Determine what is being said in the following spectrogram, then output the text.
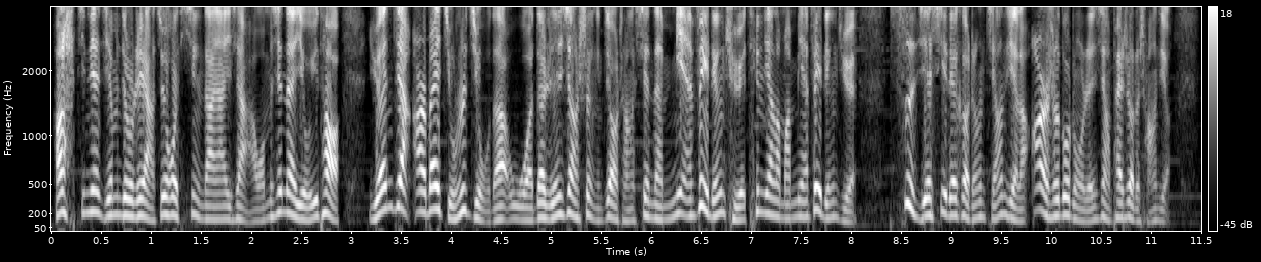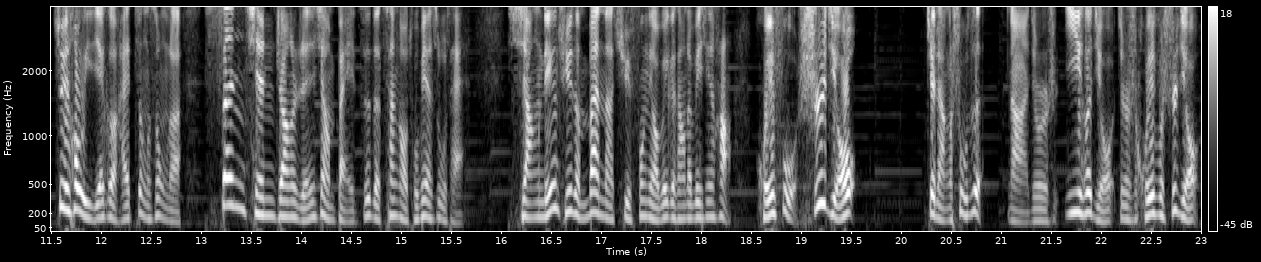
好了，今天节目就是这样。最后提醒大家一下啊，我们现在有一套原价二百九十九的我的人像摄影教程，现在免费领取，听见了吗？免费领取四节系列课程，讲解了二十多种人像拍摄的场景，最后一节课还赠送了三千张人像摆姿的参考图片素材。想领取怎么办呢？去蜂鸟微课堂的微信号回复十九。这两个数字啊，就是一和九，就是回复十九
